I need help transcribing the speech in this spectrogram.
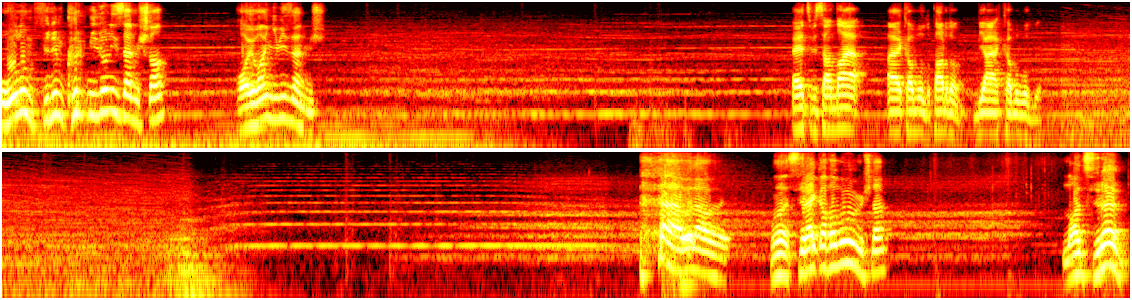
Oğlum film 40 milyon izlenmiş lan. Hayvan gibi izlenmiş. Evet bir tane daha aya- ayakkabı buldu. Pardon. Bir ayakkabı buldu. Ne abi? Bu siren kafamı mıymış lan? Lan siren!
